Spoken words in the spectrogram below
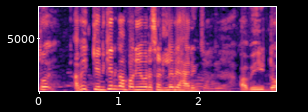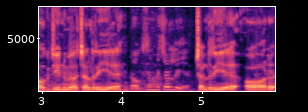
तो अभी किन किन कंपनियों में रिसेंटली भी हायरिंग चल रही है? अभी डॉग जिन में चल रही है। डॉग जिन में चल रही है? चल रही है और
